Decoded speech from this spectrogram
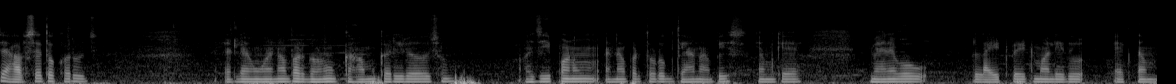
છે, આવશે તો ખરું જ. એટલે હું એના પર ઘણું કામ કરી રહ્યો છું. હજી પણ હું એના પર થોડુંક ધ્યાન આપીશ, કેમ કે મેં બહુ લાઇટ વેઇટમાં લીધું, એકદમ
